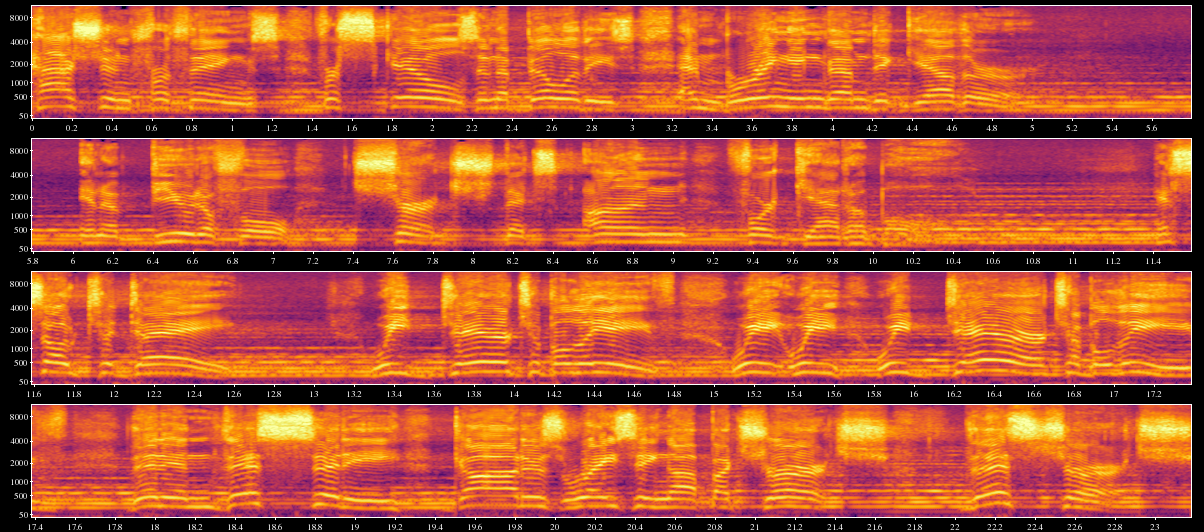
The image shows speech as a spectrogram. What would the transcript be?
passion for things, for skills and abilities, and bringing them together in a beautiful church that's unforgettable. And so today, we dare to believe, we, we, we dare to believe that in this city, God is raising up a church, this church,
